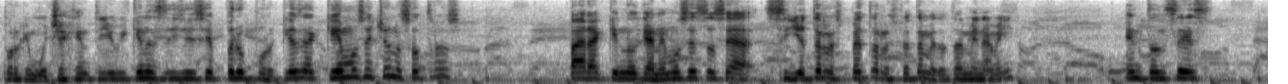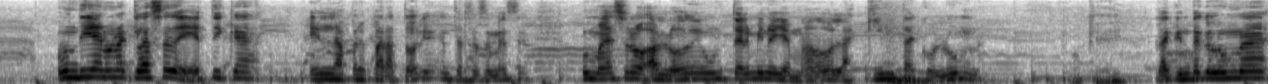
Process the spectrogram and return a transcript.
Porque mucha gente yo vi que nos decía, decía, pero ¿por qué? O sea, ¿qué hemos hecho nosotros para que nos ganemos esto? O sea, si yo te respeto, respétame tú también a mí. Entonces, un día en una clase de ética en la preparatoria, en tercer semestre, un maestro habló de un término llamado la quinta columna. La quinta columna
